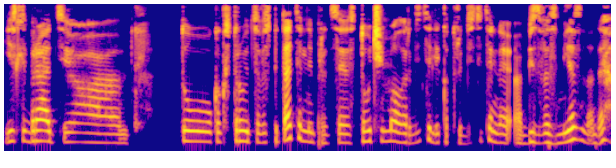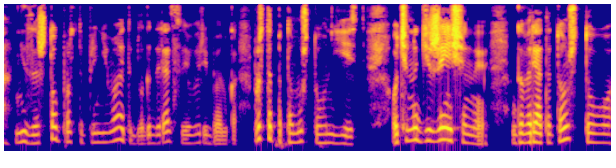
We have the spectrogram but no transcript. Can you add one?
Если брать а, то, как строится воспитательный процесс, то очень мало родителей, которые действительно а, безвозмездно, да, ни за что просто принимают и благодарят своего ребенка, просто потому, что он есть. Очень многие женщины говорят о том, что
